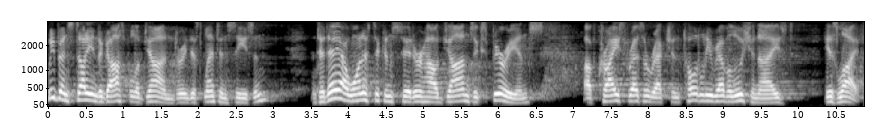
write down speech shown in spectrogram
We've been studying the Gospel of John during this Lenten season, and today I want us to consider how John's experience of Christ's resurrection totally revolutionized his life.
